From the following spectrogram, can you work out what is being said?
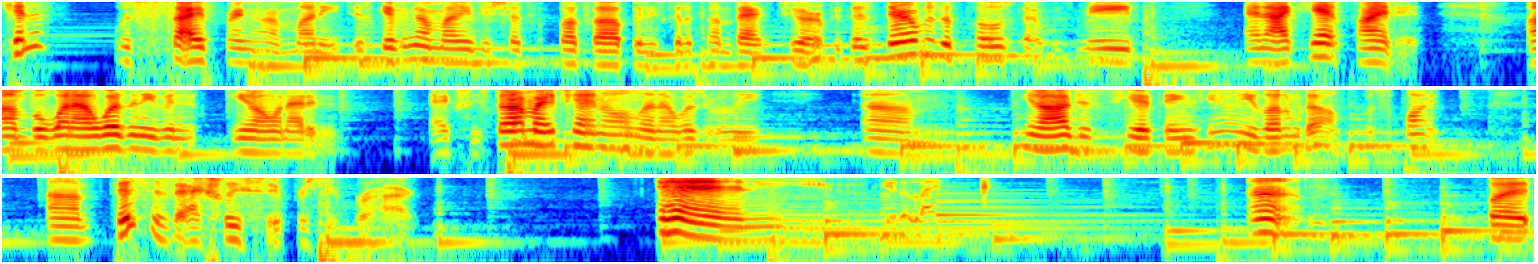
Kenneth was ciphering her money, just giving her money to shut the fuck up, and he's gonna come back to her because there was a post that was made, and I can't find it. Um, but when I wasn't even, you know, when I didn't actually start my channel, and I wasn't really, um, you know, I just hear things, you know, you let them go. What's the point? Um, this is actually super, super hot, and you get a like. Um, but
